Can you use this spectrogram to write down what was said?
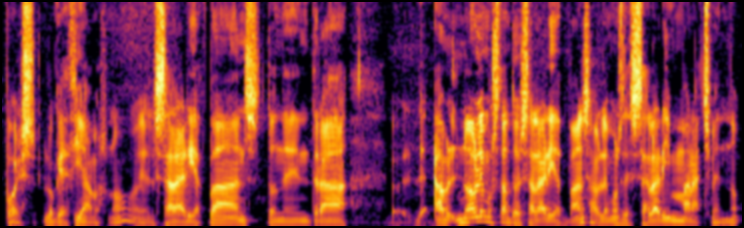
pues, lo que decíamos, ¿no? El salary advance, donde entra... No hablemos tanto de salary advance, hablemos de salary management, ¿no?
